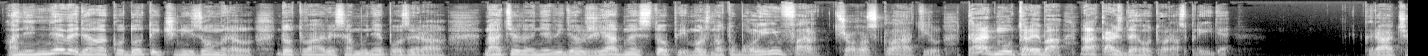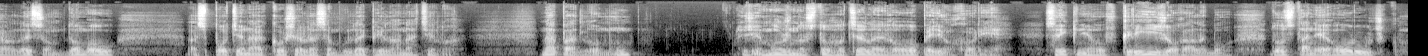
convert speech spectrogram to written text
Ani nevedel, ako dotyčný zomrel. Do tváre sa mu nepozeral. Na tele nevidel žiadne stopy. Možno to bol infarkt, čo ho sklátil. Tak mu treba. Na každého to raz príde. Kráčal lesom domov a spotená košela sa mu lepila na telo. Napadlo mu, že možno z toho celého opäť ochorie. Sekne ho v krížoch alebo dostane horúčku.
